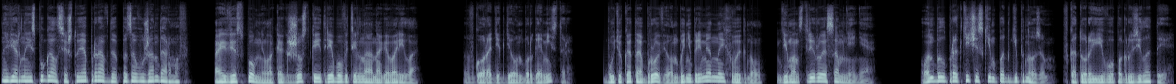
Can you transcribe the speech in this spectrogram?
«Наверное, испугался, что я правда позову жандармов». Айви вспомнила, как жестко и требовательно она говорила. В городе, где он бургомистр? Будь у кота брови, он бы непременно их выгнул, демонстрируя сомнения. Он был практическим под гипнозом, в который его погрузила ты.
